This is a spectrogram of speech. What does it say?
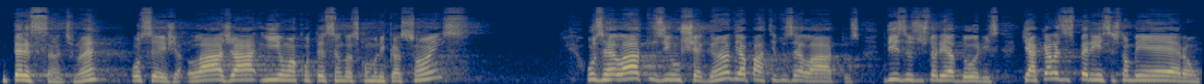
Interessante, não é? Ou seja, lá já iam acontecendo as comunicações, os relatos iam chegando, e a partir dos relatos, dizem os historiadores, que aquelas experiências também eram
